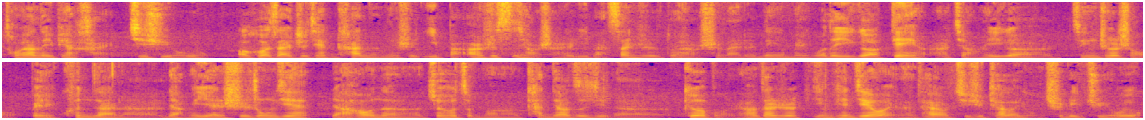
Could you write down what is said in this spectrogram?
同样的一片海，继续游泳。包括在之前看的那是一百二十四小时还是一百三十多小时来着？那个美国的一个电影啊，讲了一个自行车手被困在了两个岩石中间，然后呢，最后怎么砍掉自己的胳膊，然后但是影片结尾呢，他要继续跳到泳池里去游泳。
